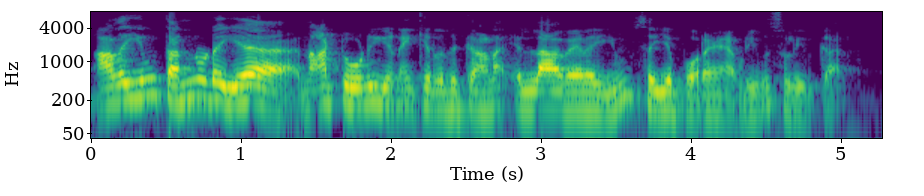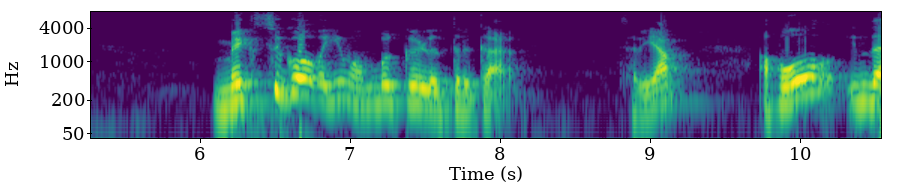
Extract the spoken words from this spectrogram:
அதையும் தன்னுடைய நாட்டோடு இணைக்கிறதுக்கான எல்லா வேலையும் செய்ய போகிறேன் அப்படின்னு சொல்லியிருக்கார். மெக்சிகோவையும் வம்புக்கு இழுத்திருக்கார். சரியா? அப்போது இந்த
